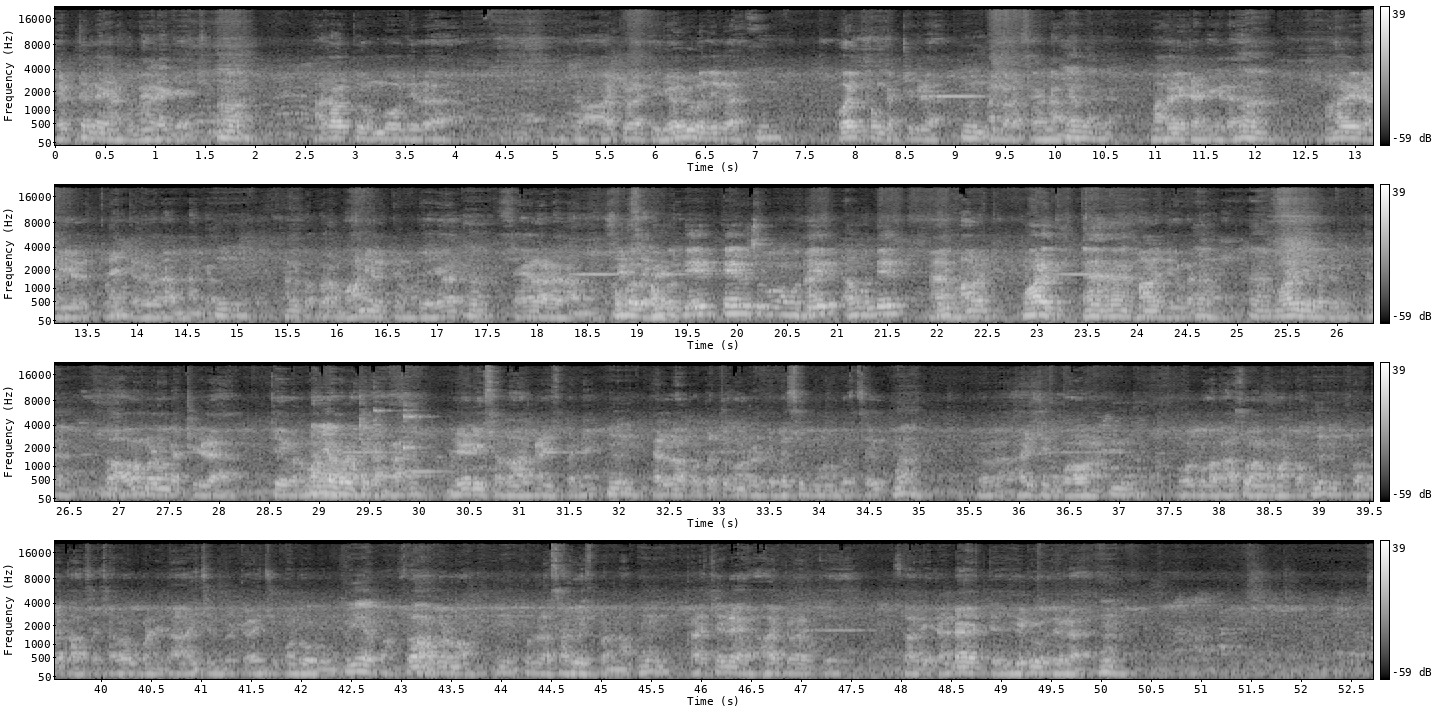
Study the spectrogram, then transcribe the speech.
எட்டில் எனக்கு மேரேஜ் ஆயிடுச்சு. அறுபத்தி ஒம்போதில் ஆயிரத்தி தொள்ளாயிரத்தி எழுபதில் ஒய்ஃபும் கட்சியில் மெம்பராக சேர்ந்தாங்க. மகளிர் அணியில். மகளிர் அணியில் துணைத் தலைவராக இருந்தாங்க. அதுக்கப்புறம் மாநிலத்தினுடைய. செயலாளராக அவங்க பேர் பேர் சொல்லுவாங்க அவங்க பேர் அவங்க பேர்? மாலதி. மாலதி. மாலதி மாலதி கட்டுங்க ஆ. ஸோ அவங்களும் கட்சியில் தீவிரமாக உழைச்சிருக்காங்க. லேடிஸ் எல்லாம் ஆர்கனைஸ் பண்ணி எல்லா கூட்டத்துக்கும் ரெண்டு பஸ்ஸு மூணு பஸ்ஸு அழிச்சிட்டு போவாங்க. ஒரு ரூபா காசு வாங்க மாட்டோம். சொந்த காசை செலவு பண்ணி தான் அழிச்சின்னு போயிட்டு அழிச்சு கொண்டு ஐயப்பா ஸோ அவங்களும் ம். ஃபுல்லாக சர்வீஸ் பண்ணான் கடைசியில் ஆயிரத்தி தொள்ளாயிரத்தி சாரி ரெண்டாயிரத்தி இருபதில்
